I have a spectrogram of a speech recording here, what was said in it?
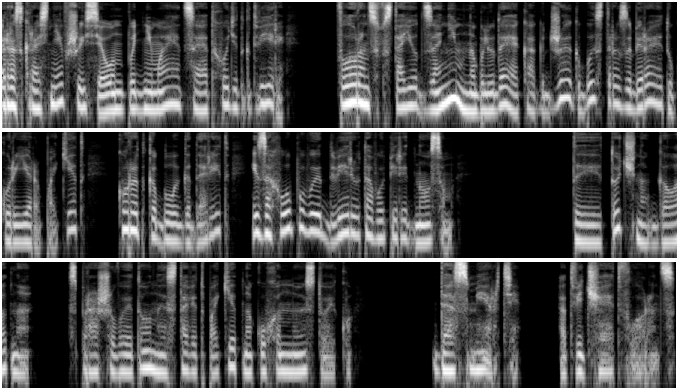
Раскрасневшийся, он поднимается и отходит к двери — Флоренс встает за ним, наблюдая, как Джек быстро забирает у курьера пакет, коротко благодарит и захлопывает дверь у того перед носом. «Ты точно голодна?» — спрашивает он и ставит пакет на кухонную стойку. «До смерти», — отвечает Флоренс.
